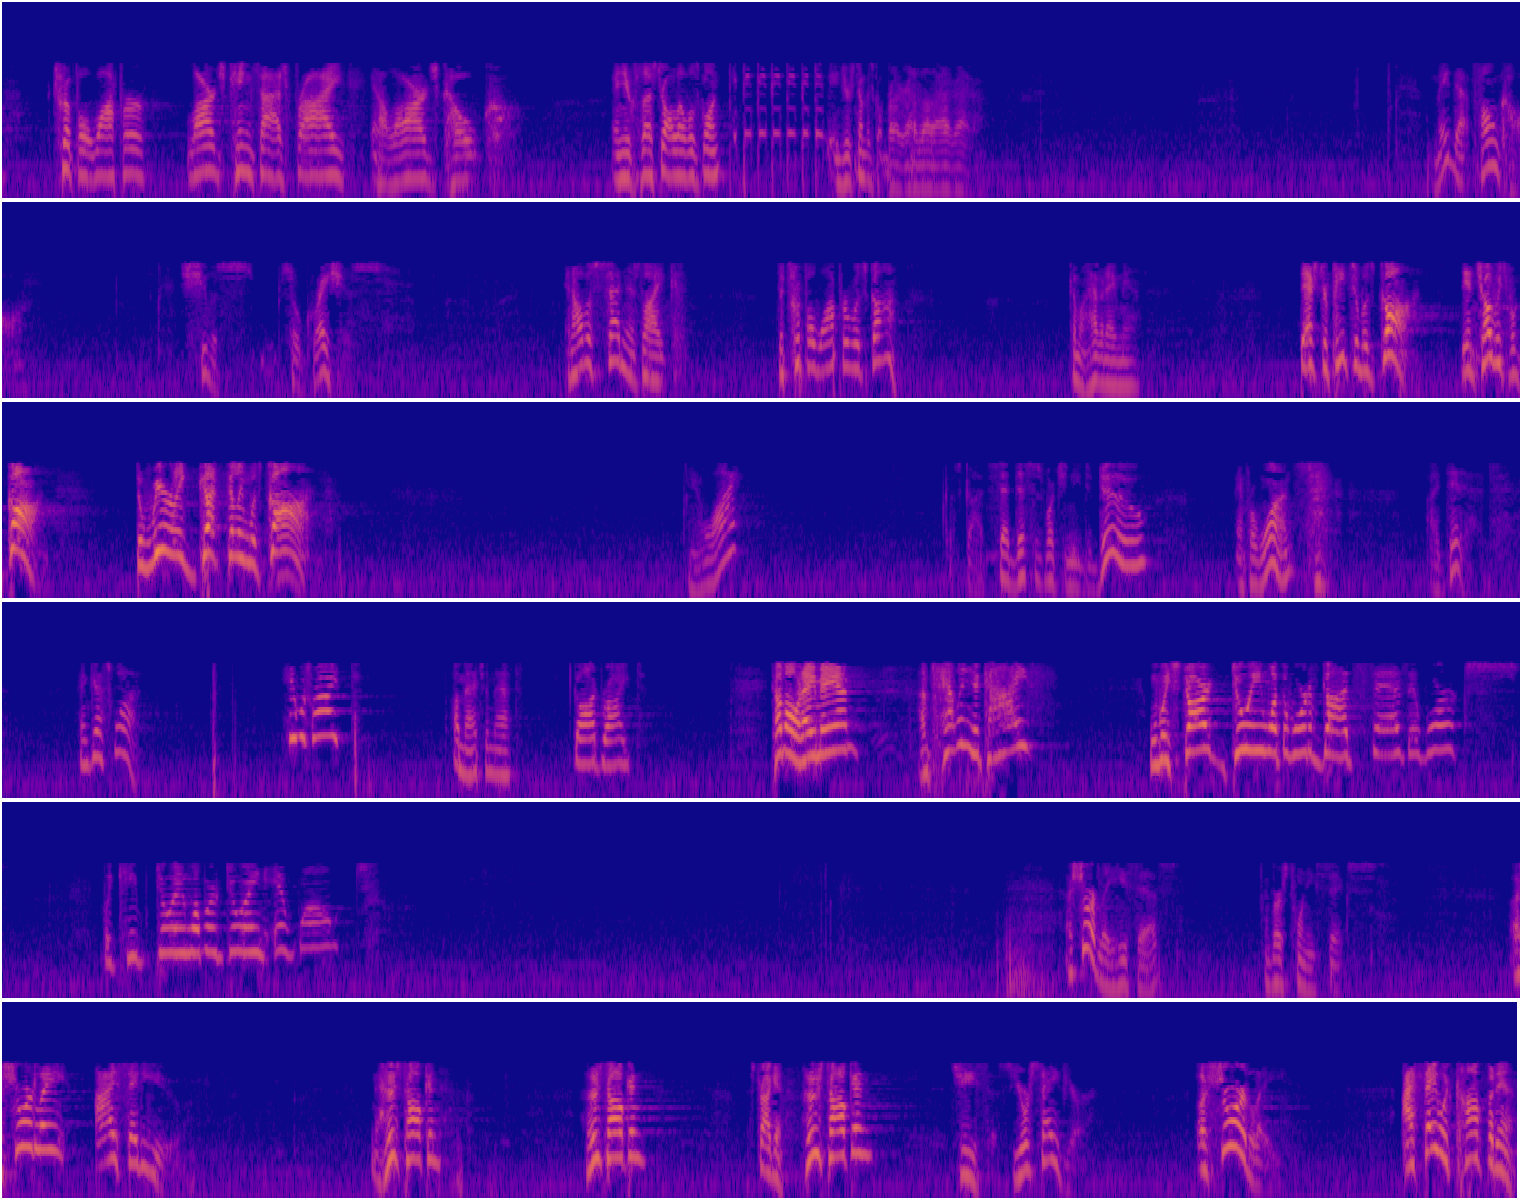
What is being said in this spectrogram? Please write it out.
triple whopper, large king size fry, and a large Coke. And your cholesterol level's going beep, beep, beep, beep, beep, beep, beep, and your stomach's going blah, blah, blah, blah, blah. Made that phone call. She was so gracious. And all of a sudden, it's like the triple whopper was gone. Come on, have an amen. The extra pizza was gone. The anchovies were gone. The weary gut feeling was gone. You know why? Because God said, This is what you need to do. And for once, I did it. And guess what? He was right. Imagine that. God right. Come on, amen. I'm telling you guys, when we start doing what the Word of God says, it works. If we keep doing what we're doing, it won't. Assuredly, he says, in verse 26, Assuredly, I say to you. Now, who's talking? Who's talking? Let's try again. Who's talking? Jesus, your Savior. Assuredly, I say with confidence,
